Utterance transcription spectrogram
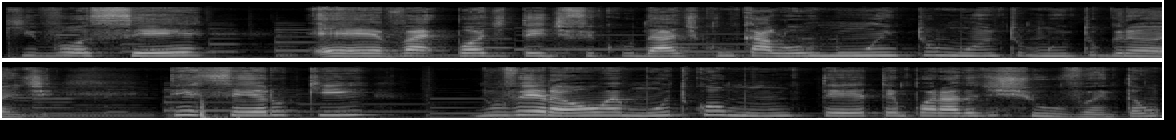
que você é, vai, pode ter dificuldade com calor muito, muito, muito grande. Terceiro, que no verão é muito comum ter temporada de chuva, então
